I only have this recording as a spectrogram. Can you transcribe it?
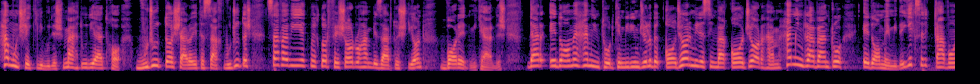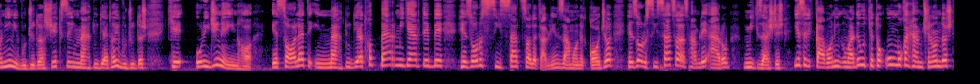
همون شکلی بودش محدودیت ها وجود داشت شرایط سخت وجود داشت. صفوی یک مقدار فشار رو هم به زرتشتیان وارد میکردش. در ادامه همینطور که میریم جلو به قاجار می‌رسیم و قاجار هم همین روند رو ادامه میده. یک سری قوانینی وجود داشت یک سری محدودیت های وجود داشت که اوریجین اینها اصالت این محدودیت ها برمیگرده به 1300 سال قبل. یعنی زمان قاجار 1300 سال از حمله اعراب میگذشتش. یه سری قوانین اومده بود که تا اون موقع همچنان داشت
